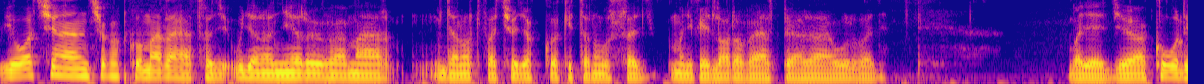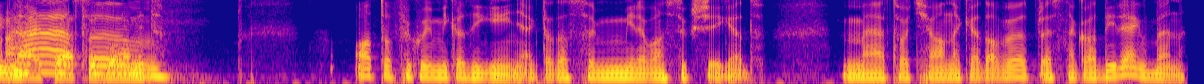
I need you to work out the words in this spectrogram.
jól csinálni, csak akkor már lehet, hogy ugyanannyi erővel már ugyanott vagy, hogy akkor kitanulsz egy, mondjuk egy Laravel például, vagy, vagy egy uh, CodeIgniter-t, hát, vagy valamit. Attól függ, hogy mik az igények, tehát az, hogy mire van szükséged. Mert hogyha neked a WordPress-nek a direktben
